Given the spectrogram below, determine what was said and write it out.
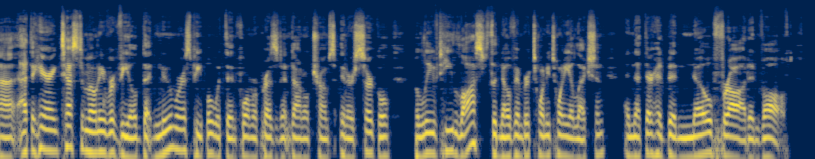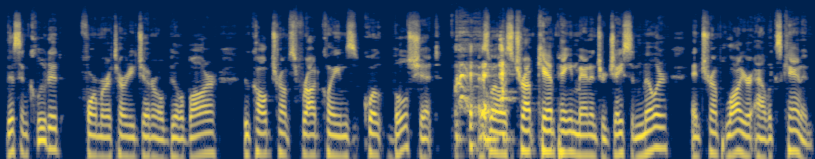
uh, at the hearing, testimony revealed that numerous people within former President Donald Trump's inner circle believed he lost the November 2020 election and that there had been no fraud involved. This included former Attorney General Bill Barr, who called Trump's fraud claims, quote, bullshit, as well as Trump campaign manager Jason Miller and Trump lawyer Alex Cannon.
